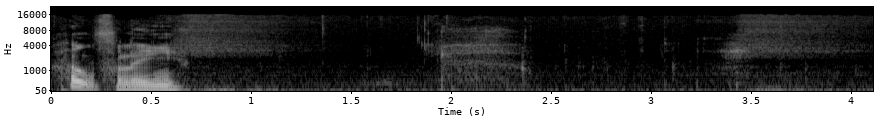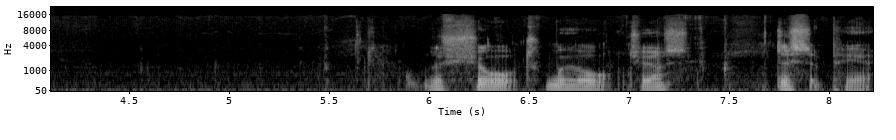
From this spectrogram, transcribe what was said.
Hopefully the short will just disappear.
